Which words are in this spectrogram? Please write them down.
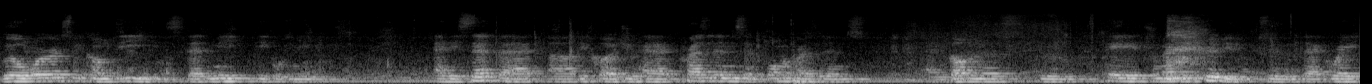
will words become deeds that meet people's needs? And he said that uh, because you had presidents and former presidents and governors who paid tremendous tribute to that great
